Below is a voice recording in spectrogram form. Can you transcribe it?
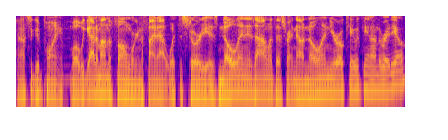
That's a good point. Well, we got him on the phone. We're going to find out what the story is. Nolan is on with us right now. Nolan, you're okay with being on the radio?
